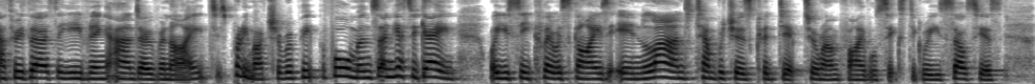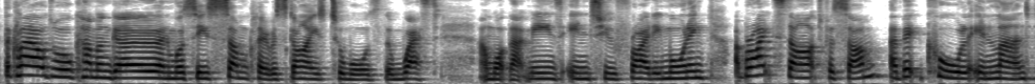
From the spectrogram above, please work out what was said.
Now, through Thursday evening and overnight, it's pretty much a repeat performance. And yet again, where you see clearer skies inland, temperatures could dip to around 5 or 6 degrees Celsius. The clouds will come and go, and we'll see some clearer skies towards the west. And what that means into Friday morning, a bright start for some, a bit cool inland,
